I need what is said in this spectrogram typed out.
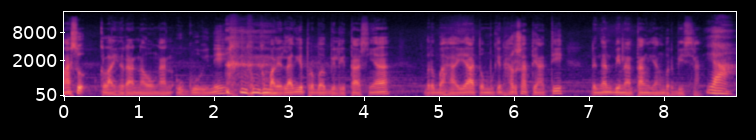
masuk kelahiran naungan ugu ini kembali lagi probabilitasnya berbahaya atau mungkin harus hati-hati dengan binatang yang berbisa ya.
